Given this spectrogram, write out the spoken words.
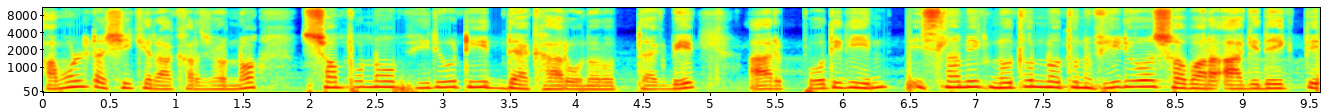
আমলটা শিখে রাখার জন্য সম্পূর্ণ ভিডিওটি দেখার অনুরোধ থাকবে। আর প্রতিদিন ইসলামিক নতুন নতুন ভিডিও সবার আগে দেখতে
